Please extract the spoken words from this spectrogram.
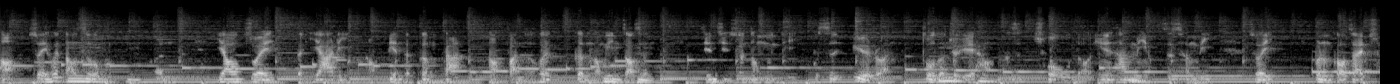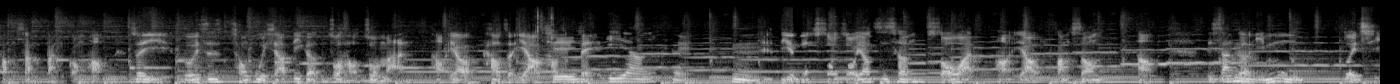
好，所以会导致我们嗯。腰椎的压力啊变得更大啊，反而会更容易造成肩颈酸痛问题。不是越软做的就越好，那是错误的哦，因为它没有支撑力，所以不能够在床上办公哈。所以罗医师重复一下：第一个坐好坐满，好要靠着腰靠着背一样，对，嗯。第二个手肘要支撑，手腕哈要放松，好。第三个萤幕对齐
